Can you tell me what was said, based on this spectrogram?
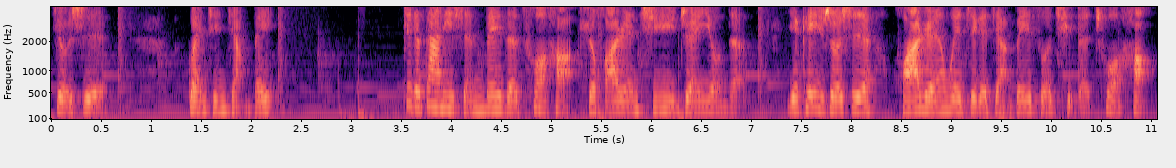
就是冠军奖杯。”这个大力神杯的绰号是华人区域专用的，也可以说是华人为这个奖杯所取的绰号。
